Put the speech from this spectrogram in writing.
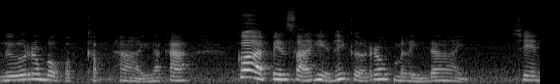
หรือระบบขับถ่ายนะคะ ก็อาจเป็นสาเหตุให้เกิดโรคมะเร็งได้ เช่น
